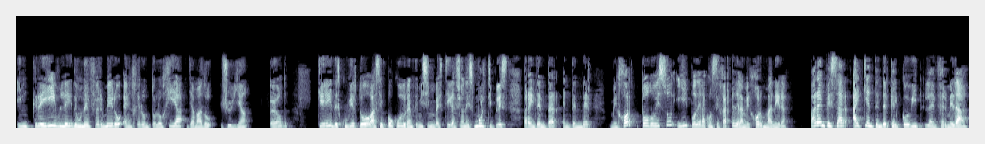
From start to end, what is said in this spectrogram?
increíble de un enfermero en gerontología llamado Julien Heard, que he descubierto hace poco durante mis investigaciones múltiples para intentar entender mejor todo eso y poder aconsejarte de la mejor manera. Para empezar, hay que entender que el COVID, la enfermedad,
